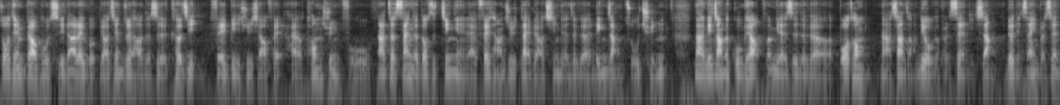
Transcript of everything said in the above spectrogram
昨天标普十一大类股表现最好的是科技、非必需消费，还有通讯服务。那这三个都是今年以来非常具代表性的这个领涨族群。那领涨的股票分别是这个博通，那上涨六个 percent 以上，六点三一 percent。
